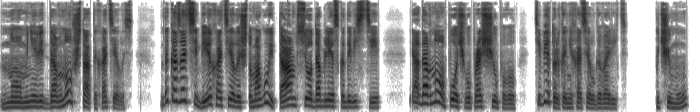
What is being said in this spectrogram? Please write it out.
Но мне ведь давно в Штаты хотелось. Доказать себе хотелось, что могу и там все до блеска довести. Я давно почву прощупывал, тебе только не хотел говорить. — Почему?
